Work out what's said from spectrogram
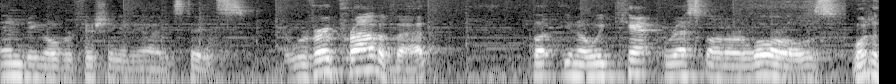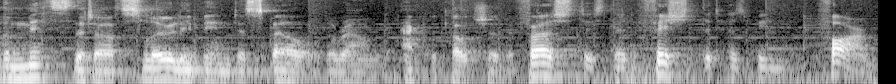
ending overfishing in the United States. We're very proud of that, but you know we can't rest on our laurels. What are the myths that are slowly being dispelled around aquaculture? The first is that fish that has been farmed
